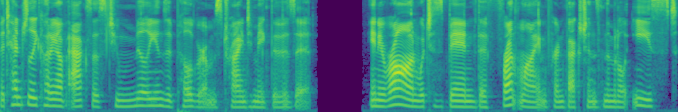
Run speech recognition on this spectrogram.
potentially cutting off access to millions of pilgrims trying to make the visit. In Iran, which has been the front line for infections in the Middle East,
